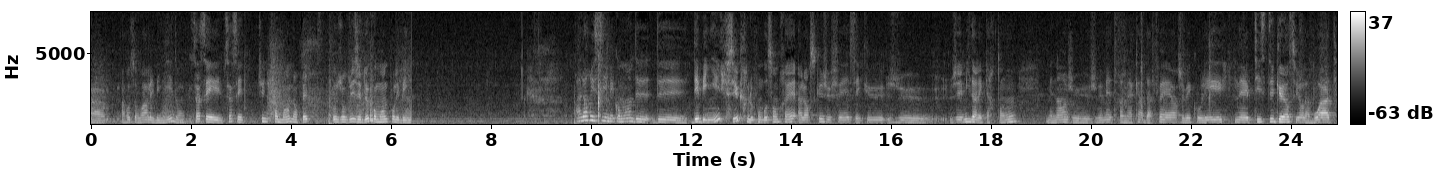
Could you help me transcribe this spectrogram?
à, recevoir les beignets. Donc ça c'est ça c'est une commande en fait. Aujourd'hui j'ai deux commandes pour les beignets. Alors ici mes commandes de, des beignets sucre, le fond sont prêt. Alors ce que je fais c'est que je j'ai mis dans les cartons. Maintenant, je, vais mettre ma carte d'affaires, je vais coller mes petits stickers sur la boîte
